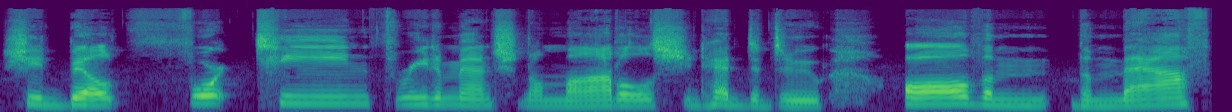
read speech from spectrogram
She'd built 14 three dimensional models. She'd had to do all the, the math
